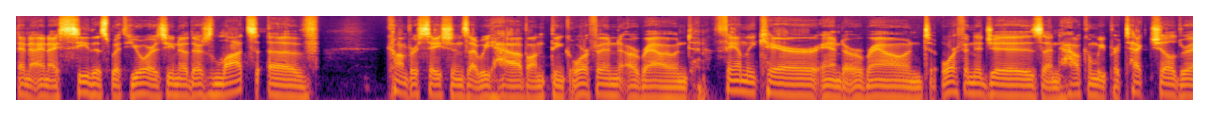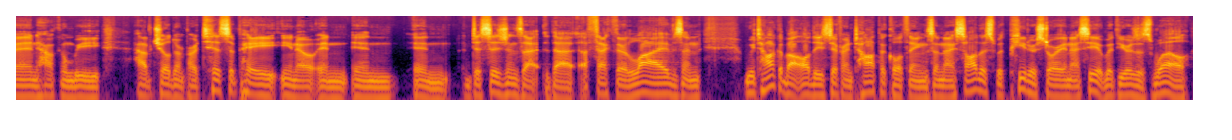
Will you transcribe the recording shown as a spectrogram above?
and and I see this with yours you know there's lots of conversations that we have on Think Orphan around family care and around orphanages and how can we protect children how can we have children participate, you know, in in in decisions that that affect their lives. And we talk about all these different topical things. And I saw this with Peter's story, and I see it with yours as well.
